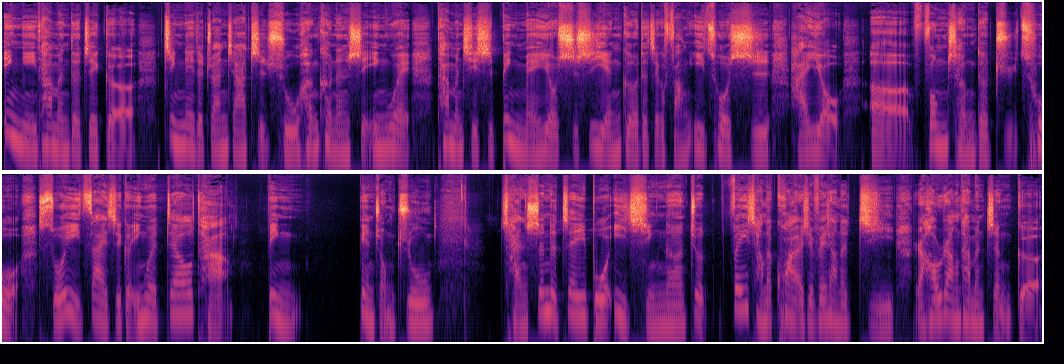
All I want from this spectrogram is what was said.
印尼他们的这个境内的专家指出，很可能是因为他们其实并没有实施严格的这个防疫措施，还有呃。封城的举措，所以在这个因为 Delta 病变种株产生的这一波疫情呢，就。非常的快，而且非常的急，然后让他们整个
